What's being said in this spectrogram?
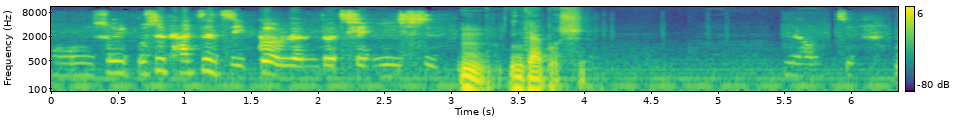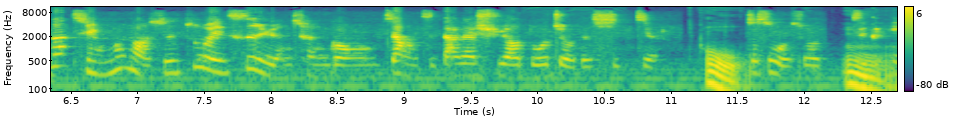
哦，所以不是他自己个人的潜意识。嗯，应该不是。了解。那请问老师，做一次元成功这样子大概需要多久的时间？哦，就是我说这个一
